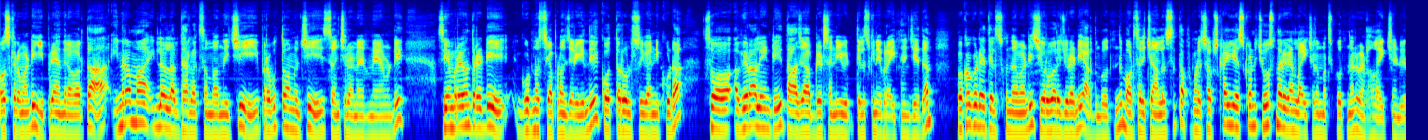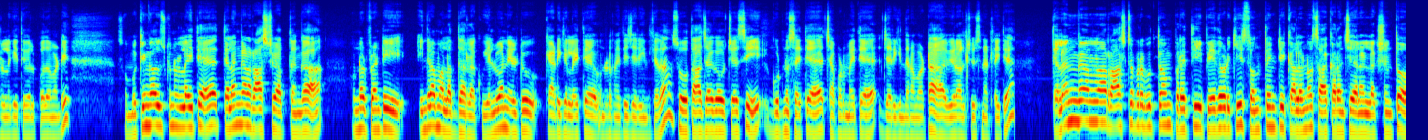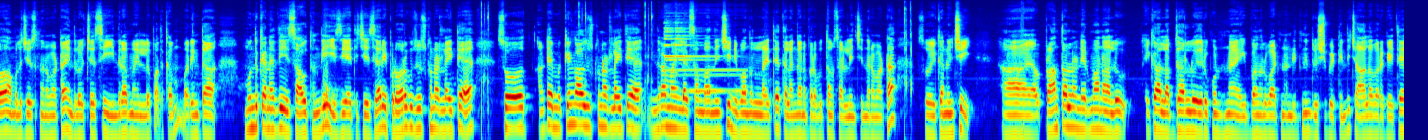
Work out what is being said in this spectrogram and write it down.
నమస్కారం అండి. ఇప్పుడే అందిన వార్త ఇంద్రమ్మ ఇళ్ళ లబ్ధిదారులకు సంబంధించి ప్రభుత్వం నుంచి సంచలన నిర్ణయం అండి. CM Revanth Reddy good news చెప్పడం జరిగింది. కొత్త రూల్స్ ఇవన్నీ కూడా. సో ఆ వివరాలు ఏంటి తాజా అప్డేట్స్ అన్ని తెలుసుకునే ప్రయత్నం చేద్దాం. ఒక్కొక్కటే తెలుసుకుందామండి చివరి వరకు చూడండి అర్థమవుతుంది. మొదటిసారి ఛానల్ వస్తే తప్పకుండా సబ్స్క్రైబ్ చేసుకోండి. చూస్తున్నారు కానీ లైక్ చేయడం మర్చిపోతున్నారు. వెంటనే లైక్ చేయండి. వివరాలకి అయితే వెళ్ళిపోదామండి సో ముఖ్యంగా చూసుకున్నట్లయితే తెలంగాణ రాష్ట్ర వ్యాప్తంగా ఉన్నటువంటి ఇందిరామ లబ్ధారులకు ఎల్ వన్ ఎల్ టూ కేటగిరీలు అయితే ఉండడం అయితే జరిగింది కదా. సో తాజాగా వచ్చేసి గుడ్ న్యూస్ అయితే చెప్పడం అయితే జరిగిందనమాట వివరాలు చూసినట్లయితే. తెలంగాణ రాష్ట్ర ప్రభుత్వం ప్రతి పేదోడికి సొంత ఇంటి కళను సాకారం చేయాలనే లక్ష్యంతో అమలు చేస్తుందన్నమాట. ఇందులో వచ్చేసి ఇందిరామ ఇల్లు పథకం మరింత ముందుకనేది సాగుతుంది. ఈజీ అయితే చేశారు. ఇప్పటి వరకు చూసుకున్నట్లయితే సో అంటే ముఖ్యంగా చూసుకున్నట్లయితే ఇందిరామ ఇళ్ళకి సంబంధించి నిబంధనలు అయితే తెలంగాణ ప్రభుత్వం సడలించిందనమాట సో ఇక నుంచి ప్రాంతాల్లో నిర్మాణాలు ఇక లబ్ధారులు ఎదుర్కొంటున్న ఇబ్బందులు వాటినన్నింటినీ దృష్టి పెట్టింది. చాలా వరకు అయితే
